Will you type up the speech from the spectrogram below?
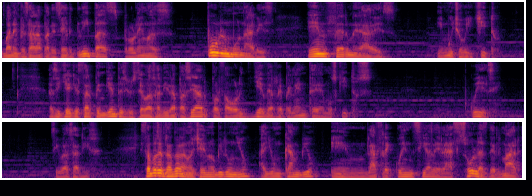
van a empezar a aparecer gripas, problemas pulmonares, enfermedades y mucho bichito. Así que hay que estar pendiente si usted va a salir a pasear, por favor lleve repelente de mosquitos. Cuídese si va a salir. Estamos entrando a la noche de novilunio, hay un cambio en la frecuencia de las olas del mar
